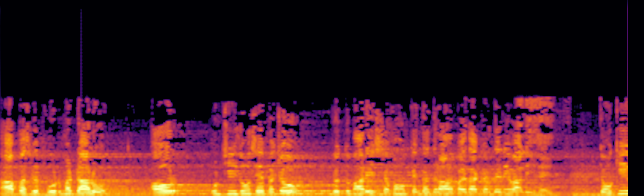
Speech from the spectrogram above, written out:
آپس میں پھوٹ مت ڈالو اور ان چیزوں سے بچو جو تمہاری صفوں کے اندر دراڑ پیدا کر دینے والی ہیں۔ کیونکہ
